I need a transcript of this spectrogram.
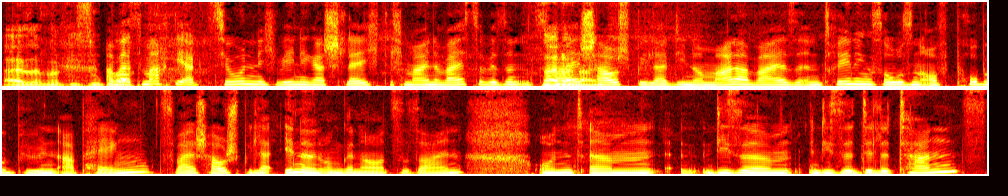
also wirklich super. Aber es macht die Aktion nicht weniger schlecht. Ich meine, weißt du, wir sind zwei Nein, nein, nein. Schauspieler, die normalerweise in Trainingshosen auf Probebühnen abhängen. Zwei SchauspielerInnen, um genau zu sein. Und ähm, diese, diese Dilettanz,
